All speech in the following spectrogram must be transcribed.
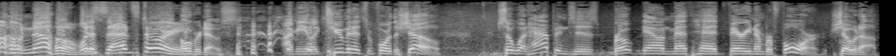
oh no! What a sad story. Overdose. I mean, like two minutes before the show. So what happens is broke down meth head fairy number four showed up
